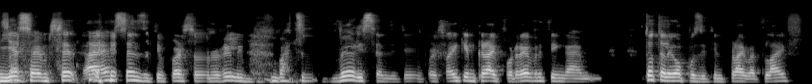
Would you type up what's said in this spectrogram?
Yes, I'm sen- I am sensitive person, really, but very sensitive person. I can cry for everything. I'm totally opposite in private life.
